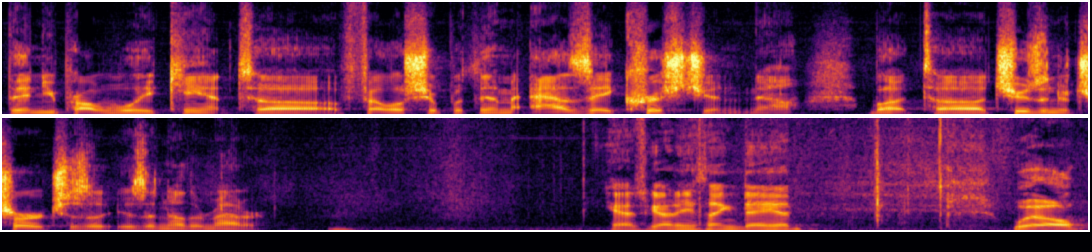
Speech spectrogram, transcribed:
then you probably can't uh, fellowship with them as a Christian now. But uh, choosing a church is, a, is another matter. You guys got anything, Dad? Well,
